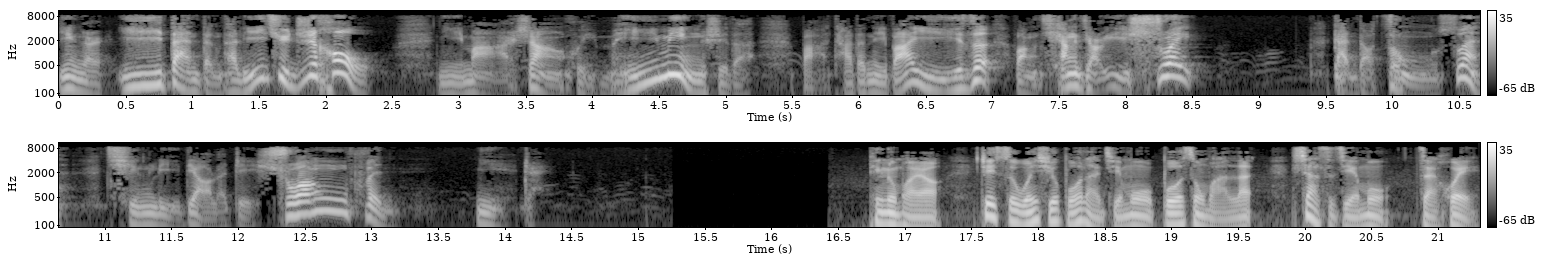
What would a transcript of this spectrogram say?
因而，一旦等他离去之后，你马上会没命似的把他的那把椅子往墙角一摔，感到总算清理掉了这双份孽债。听众朋友，这次文学博览节目播送完了，下次节目再会。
